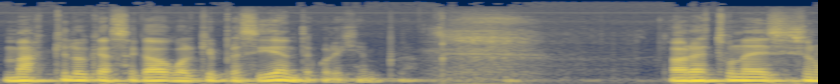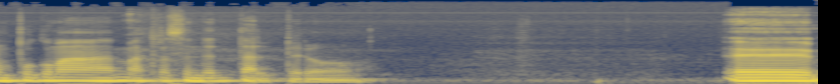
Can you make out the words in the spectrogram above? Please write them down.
más que lo que ha sacado cualquier presidente, por ejemplo. Ahora esto es una decisión un poco más, más trascendental, pero... Eh,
